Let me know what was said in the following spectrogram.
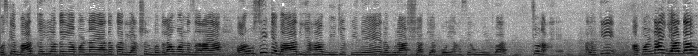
उसके बाद कहीं ना कहीं अपर्णा यादव का रिएक्शन बदला हुआ नज़र आया, और उसी के बाद यहाँ बीजेपी ने रघुराज शाक्या को यहाँ से उम्मीदवार चुना है। हालाँकि अपर्णा यादव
